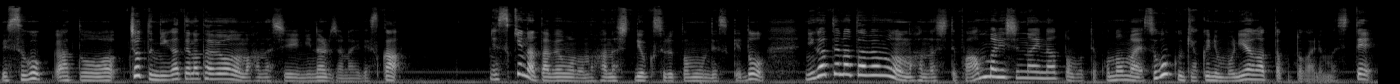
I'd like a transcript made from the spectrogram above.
ですごくあとちょっと苦手な食べ物の話になるじゃないですか。好きな食べ物の話ってよくすると思うんですけど苦手な食べ物の話ってあんまりしないなと思ってこの前すごく逆に盛り上がったことがありまして。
